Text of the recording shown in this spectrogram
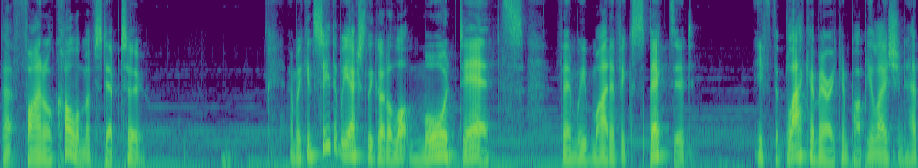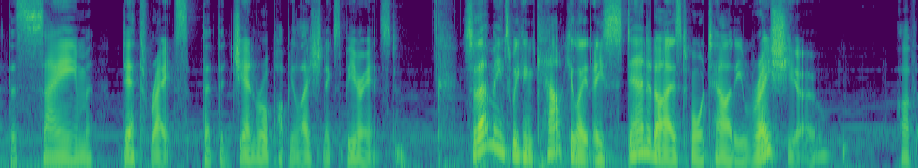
that final column of step two. And we can see that we actually got a lot more deaths than we might have expected if the black American population had the same death rates that the general population experienced. So that means we can calculate a standardized mortality ratio of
